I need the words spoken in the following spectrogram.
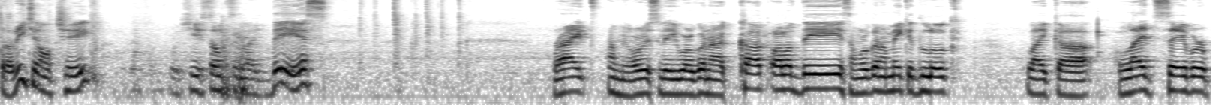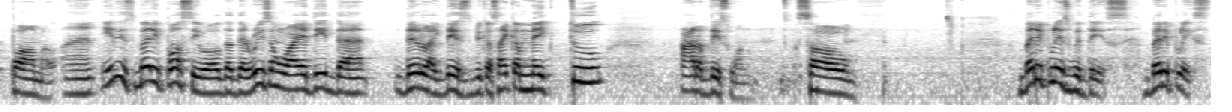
traditional shape, which is something like this. Right, I mean obviously we're gonna cut all of this and we're gonna make it look like a lightsaber pommel and it is very possible that the reason why I did that did it like this is because I can make two out of this one so very pleased with this. Very pleased.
